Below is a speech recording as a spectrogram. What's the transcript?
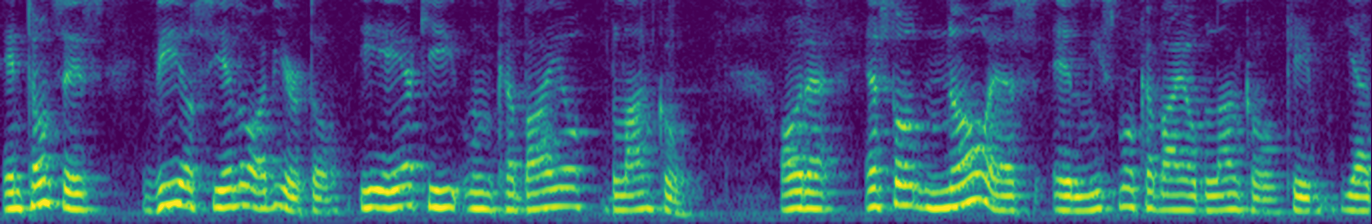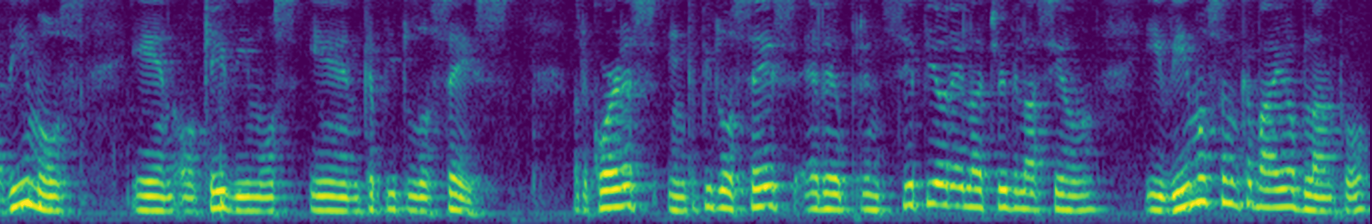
entonces vi el cielo abierto y he aquí un caballo blanco. Ahora, esto no es el mismo caballo blanco que ya vimos en, o que vimos en capítulo 6. ¿Recuerdas? En capítulo 6 era el principio de la tribulación y vimos un caballo blanco,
